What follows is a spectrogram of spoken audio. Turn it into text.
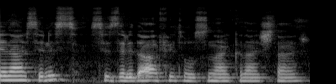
Denerseniz sizlere de afiyet olsun arkadaşlar.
